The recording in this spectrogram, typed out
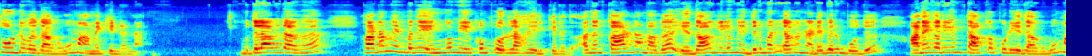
தூண்டுவதாகவும் அமைக்கின்றன. முதலாவதாக பணம் என்பது எங்கும் இருக்கும் பொருளாக இருக்கிறது. அதன் காரணமாக எதாகிலும் எதிர்மறையாக நடைபெறும் போது அனைவரையும் தாக்கக்கூடியதாகவும்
